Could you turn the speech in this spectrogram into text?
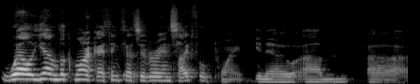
Well, yeah. Look, Mark, I think that's a very insightful point. You know, um, uh,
